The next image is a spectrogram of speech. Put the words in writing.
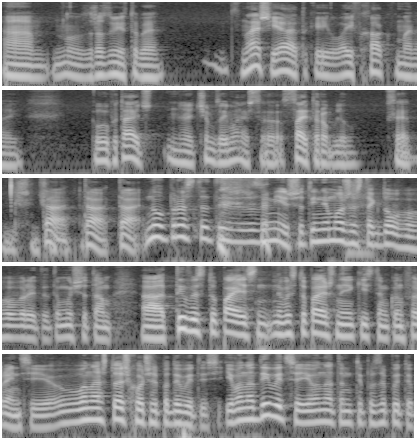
А, Ну, зрозумів тебе. Знаєш, я такий лайфхак в мене. Коли питають, чим займаєшся, сайти роблю. Все більше нічого. Так, так, так. Ну просто ти ж розумієш, що ти не можеш так довго говорити, тому що там а, ти виступаєш, не виступаєш на якійсь там конференції. Вона ж теж хоче подивитись. І вона дивиться, і вона там, типу, запитує,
